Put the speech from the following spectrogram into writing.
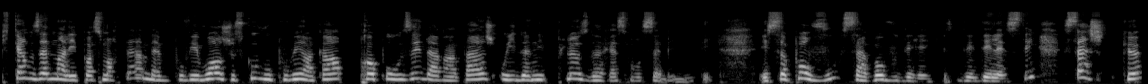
Puis quand vous êtes dans les post-mortem, ben, vous pouvez voir jusqu'où vous pouvez encore proposer davantage ou y donner plus de responsabilités. Et ça, pour vous, ça va vous délester. Sachez qu'il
